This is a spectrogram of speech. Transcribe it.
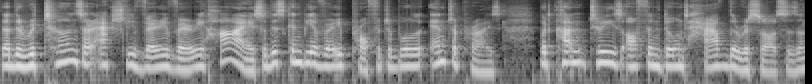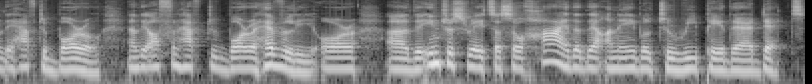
that the returns are actually very, very high. So this can be a very profitable enterprise. But countries often don't have the resources and they have to borrow, and they often have to borrow heavily, or uh, the interest rates are so high that they're unable to repay their debts.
